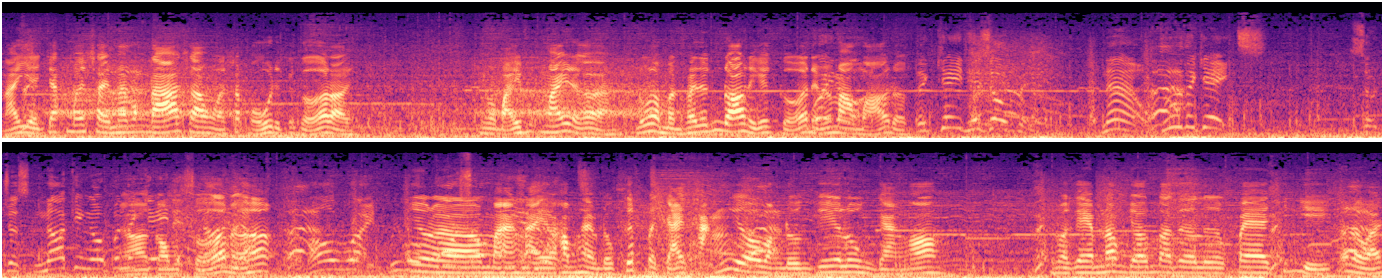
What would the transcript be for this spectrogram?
Nãy giờ chắc mới xây máy bắn đá xong rồi sắp ủi được cái cửa rồi. Nhưng mà 7 phút mấy rồi các bạn. Đúng là mình phải đứng đó thì cái cửa này mới mau mở được. À, còn một cửa nữa. như là màn này không thèm đột kích mà chạy thẳng vô bằng đường kia luôn càng ngon nhưng mà game nó không cho chúng ta ờ, phe chính diện đó rồi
